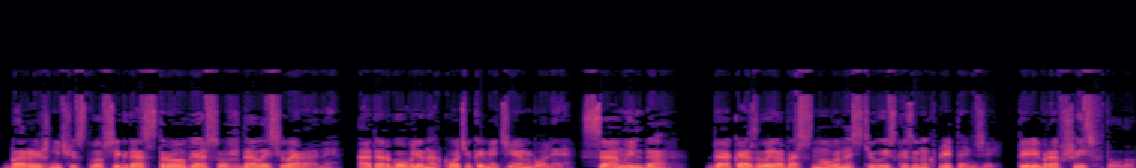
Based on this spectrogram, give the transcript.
Барыжничество всегда строго осуждалось ворами, а торговля наркотиками тем более. Сам Ильдар, доказывая обоснованность высказанных претензий, перебравшись в Тулу,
